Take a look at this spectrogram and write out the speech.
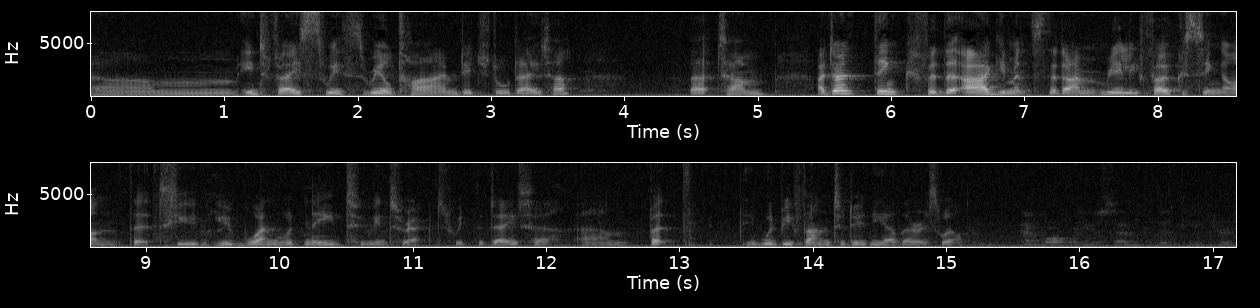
um, interface with real time digital data. But um, I don't think for the arguments that I'm really focusing on that you, you one would need to interact with the data, um, but it would be fun to do the other as well. And what will you send to the teachers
